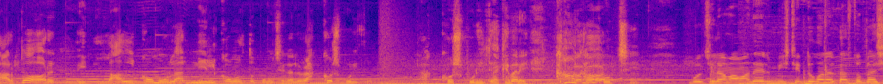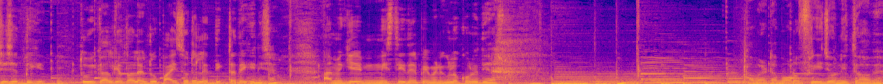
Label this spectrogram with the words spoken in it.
তারপর এই লাল কমল আর নীল কমল তো পৌঁছে গেল রাক্ষসপুরীতে রাক্ষসপুরীতে একেবারে খাঁ খাঁ। করছে। বলছিলাম, আমাদের মিষ্টির দোকানের কাজ তো প্রায় শেষের দিকে। তুই কালকে তাহলে একটু পাইস হোটেলের দিকটা দেখে নিস হ্যাঁ? আমি গিয়ে মিস্ত্রিদের পেমেন্টগুলো করে দিয়ে আসব। আবার একটা বড় ফ্রিজও নিতে হবে।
